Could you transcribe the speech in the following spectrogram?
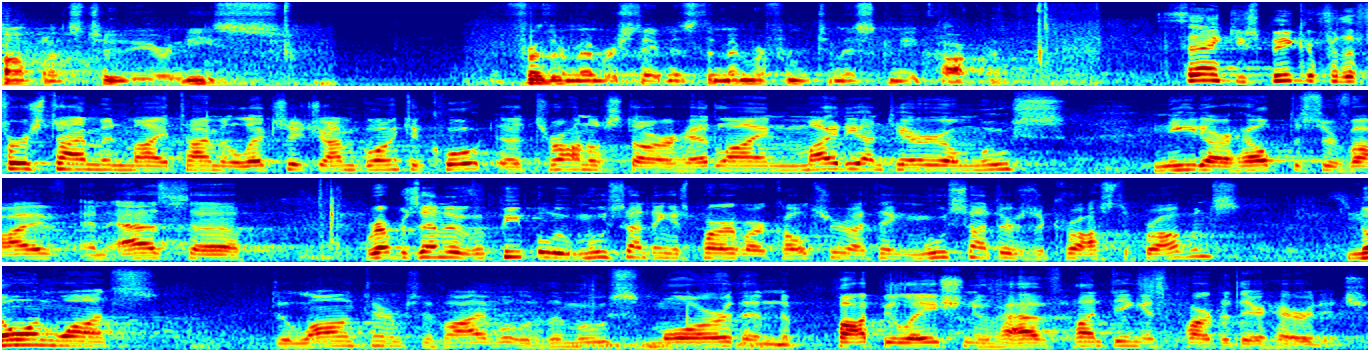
Compliments to your niece. Further member statements. The member from Timiskaming Cochrane. Thank you, Speaker. For the first time in my time in the legislature, I'm going to quote a Toronto Star headline, Mighty Ontario Moose need our help to survive. And as a representative of people who moose hunting is part of our culture, I think moose hunters across the province, no one wants the long-term survival of the moose more than the population who have hunting as part of their heritage.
